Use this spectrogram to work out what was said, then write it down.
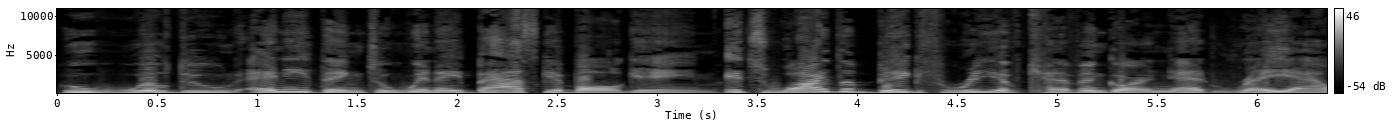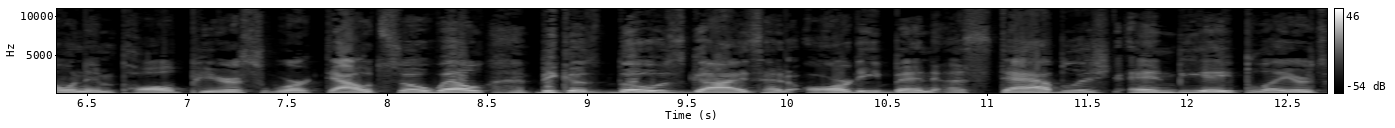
who will do anything to win a basketball game. Why the big three of Kevin Garnett, Ray Allen, and Paul Pierce worked out so well because those guys had already been established NBA players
